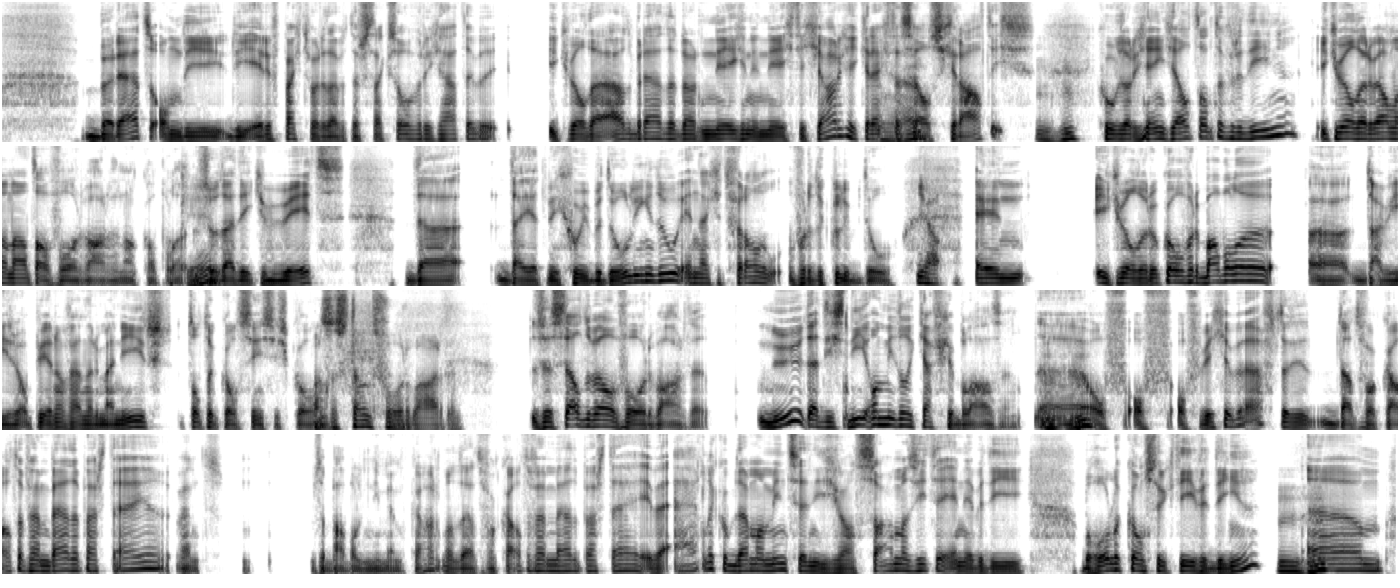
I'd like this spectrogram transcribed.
bereid om die, die erfpacht, waar we het er straks over gehad hebben, ik wil dat uitbreiden naar 99 jaar. Je krijgt dat zelfs gratis. Mhm. Ik hoef daar geen geld aan te verdienen. Ik wil daar wel een aantal voorwaarden aan koppelen. Zodat ik weet dat, dat je het met goede bedoelingen doet en dat je het vooral voor de club doet. Ja. En ik wil er ook over babbelen uh, dat we hier op een of andere manier tot een consensus komen. Maar ze stelt voorwaarden. Ze stelde wel voorwaarden. Nu, dat is niet onmiddellijk afgeblazen uh, of, of, of weggewuifd. De advocaten van beide partijen, want ze babbelen niet met elkaar, maar de advocaten van beide partijen hebben eigenlijk op dat moment zijn die gaan samenzitten en hebben die behoorlijk constructieve dingen. Mm -hmm.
